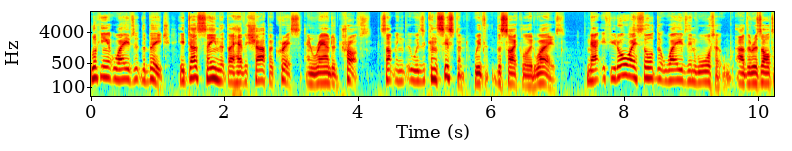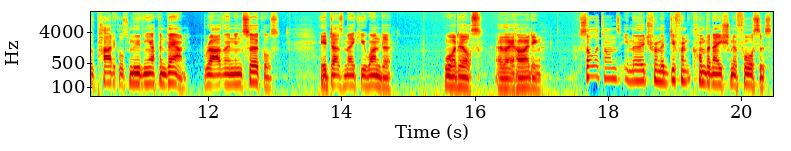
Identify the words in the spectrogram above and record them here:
Looking at waves at the beach, it does seem that they have a sharper crests and rounded troughs, something that was consistent with the cycloid waves. Now, if you'd always thought that waves in water are the result of particles moving up and down, rather than in circles, it does make you wonder what else are they hiding? Solitons emerge from a different combination of forces,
